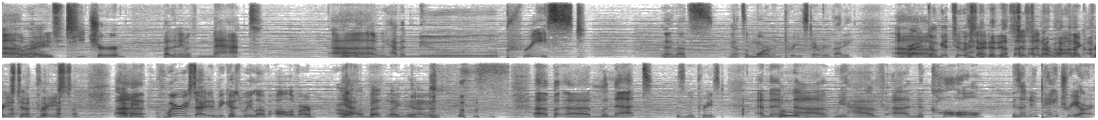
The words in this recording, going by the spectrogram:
Uh, All We have a new teacher by the name of Matt. Uh, we have a new priest, and that's that's a Mormon priest. Everybody, right. Um, Don't get too excited. It's just an ironic priesthood priest. I uh, mean, we're excited because we love all of our. all- Yeah. But, like, you know. uh, but uh, Lynette is a new priest, and then uh, we have uh, Nicole is a new patriarch.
